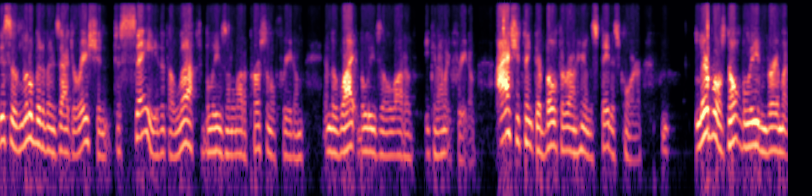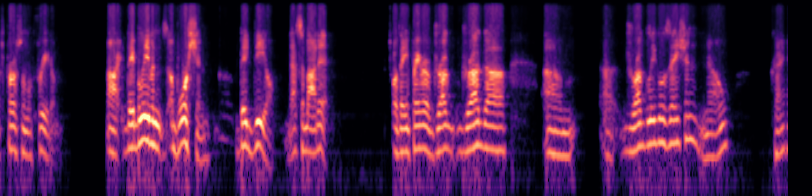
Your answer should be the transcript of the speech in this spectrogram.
this is a little bit of an exaggeration to say that the left believes in a lot of personal freedom and the right believes in a lot of economic freedom. I actually think they're both around here in the statist corner. Liberals don't believe in very much personal freedom. All right, they believe in abortion big deal. That's about it. Are they in favor of drug drug uh, um, uh, drug legalization? No. Okay.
